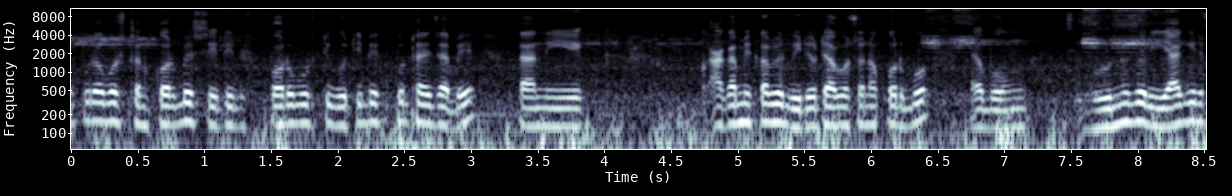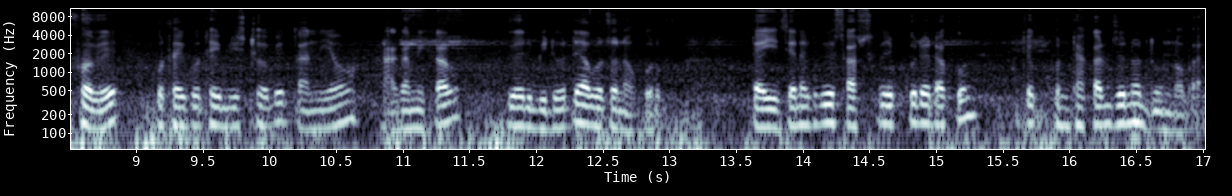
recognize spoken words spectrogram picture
উপরে অবস্থান করবে, সেটির পরবর্তী গতিবেগ কোথায় যাবে, তা নিয়ে আগামীকালের ভিডিওতে আলোচনা করব এবং ঘূর্ণিঝড় ইয়াগির ফলে কোথায় কোথায় বৃষ্টি হবে, তা নিয়েও আগামীকাল এর ভিডিওতে আলোচনা করব। তাই এই চ্যানেলটিকে সাবস্ক্রাইব করে রাখুন। এতক্ষণ থাকার জন্য ধন্যবাদ।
